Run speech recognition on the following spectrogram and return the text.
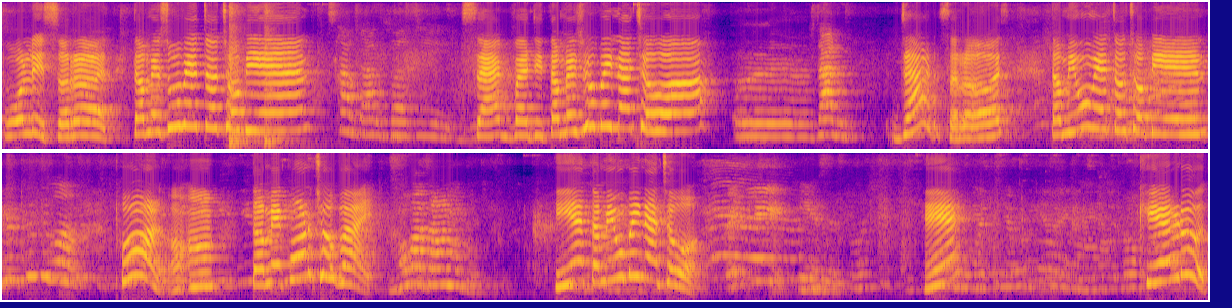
પોલીસ. સરસ. તમે શું વેચો છો બેન? શાકભાજી. તમે શું બન્યા છો? ઝાડ. સરસ. તમે શું વેચો છો બેન? ફળ. અં તમે કોણ છો ભાઈ? હે તમે શું બન્યા છો? હે ખેડૂત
